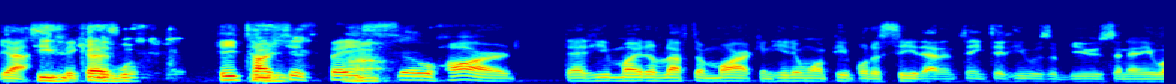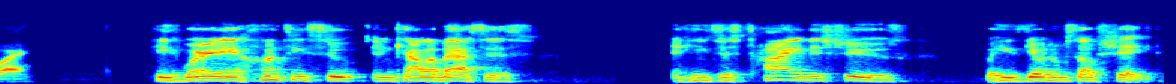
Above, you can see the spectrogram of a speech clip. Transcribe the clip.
Yes, He's because he's- he touched his face uh-huh. so hard that he might have left a mark, and he didn't want people to see that and think that he was abused in any way. he's wearing a hunting suit in Calabasas, and he's just tying his shoes, but he's giving himself shade.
